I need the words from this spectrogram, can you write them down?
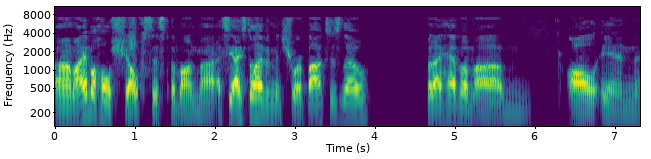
Um, I have a whole shelf system on my. I see. I still have them in short boxes though, but I have them um, all in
